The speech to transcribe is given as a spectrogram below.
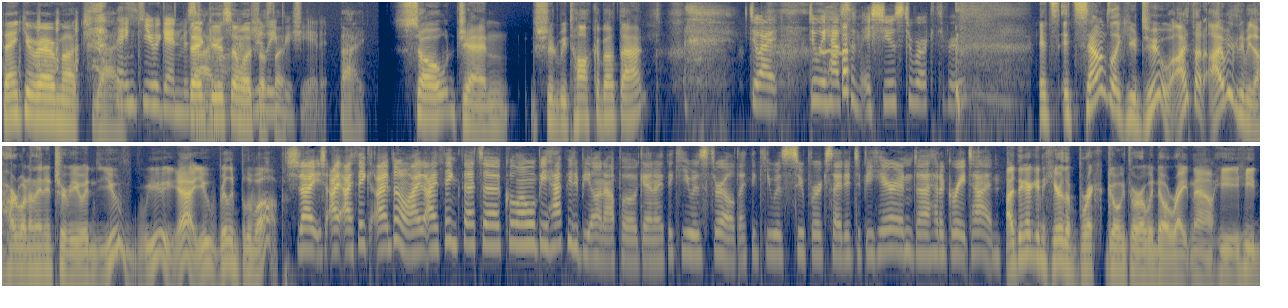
Thank you very much, guys. Thank you again, Mr. Thank you so much, I really Jocelyn. appreciate it. Bye. So, Jen, should we talk about that? Do I? Do we have some issues to work through? It's it sounds like you do. I thought I was going to be the hard one on that interview, and you, you, yeah, you really blew up. Should I? I, I think I know. I, I think that uh, Coulon will be happy to be on Oppo again. I think he was thrilled. I think he was super excited to be here and uh, had a great time. I think I can hear the brick going through our window right now. He he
